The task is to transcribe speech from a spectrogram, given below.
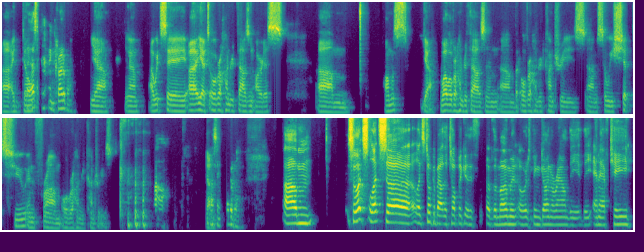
Uh, I don't, that's incredible. yeah, yeah. I would say, uh, yeah, it's over 100,000 artists. Um, almost, yeah, well over 100,000, um, but over 100 countries. Um, so we ship to and from over 100 countries. Wow. Yeah. That's incredible. Um, so let's let's uh, let's talk about the topic of, of the moment, or it's been going around the the NFT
